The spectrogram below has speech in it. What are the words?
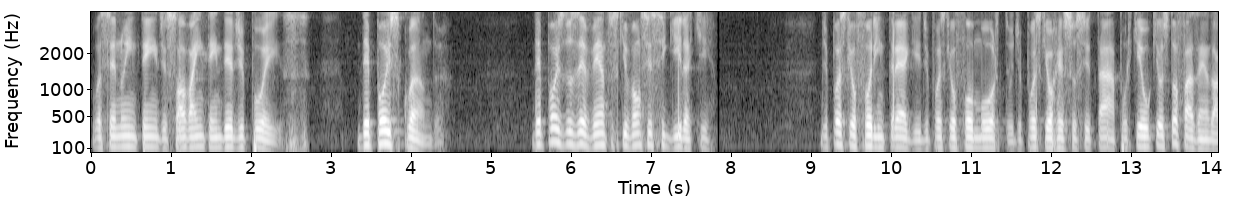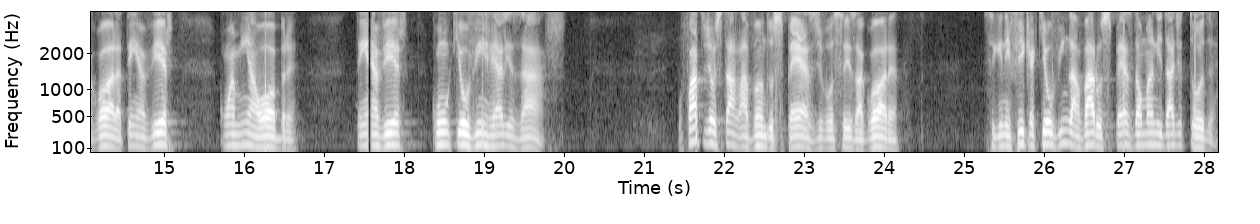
você não entende, só vai entender depois. Depois quando? Depois dos eventos que vão se seguir aqui. Depois que eu for entregue, depois que eu for morto, depois que eu ressuscitar, porque o que eu estou fazendo agora tem a ver com a minha obra, tem a ver com o que eu vim realizar. O fato de eu estar lavando os pés de vocês agora significa que eu vim lavar os pés da humanidade toda.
